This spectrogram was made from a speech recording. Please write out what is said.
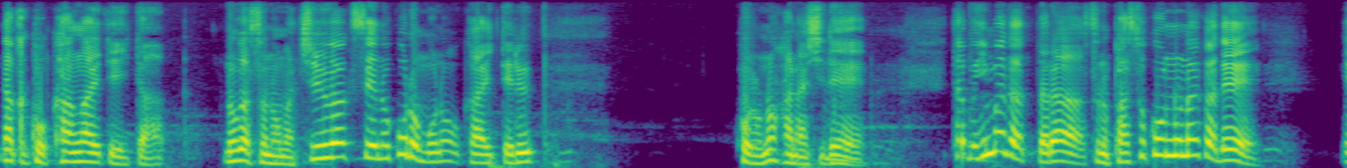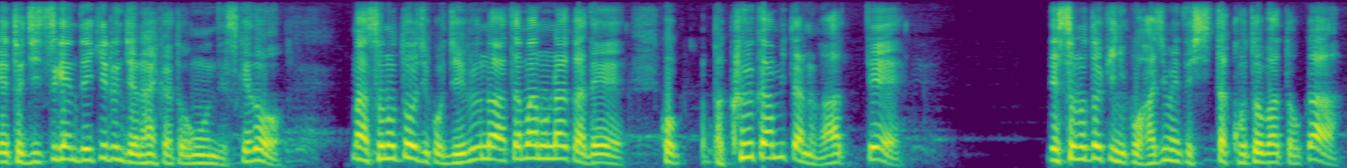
なんかこう考えていたのが、そのまあ中学生の頃ものを書いてる頃の話で、多分今だったらそのパソコンの中で、えっと実現できるんじゃないかと思うんですけど、まあその当時こう自分の頭の中でこうやっぱ空間みたいなのがあって、で、その時にこう初めて知った言葉とか、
